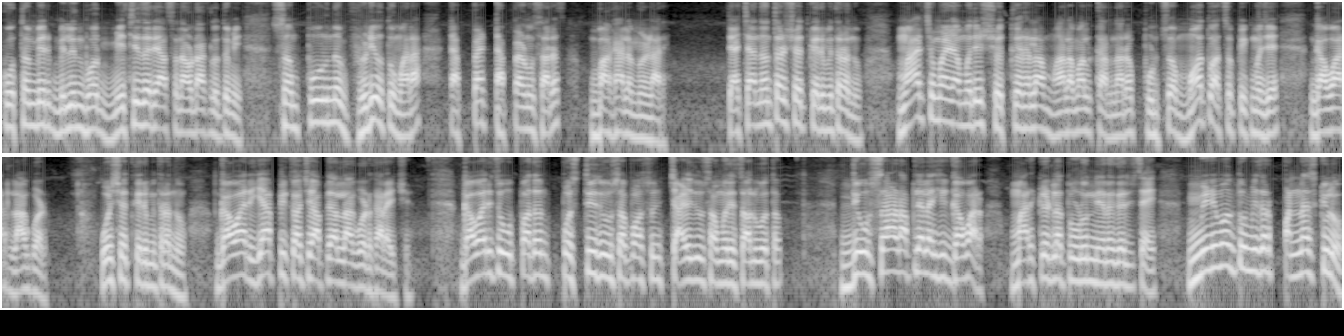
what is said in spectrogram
कोथंबीर मिलिंद भोर मेथी जरी असं नाव टाकलं तुम्ही संपूर्ण व्हिडिओ तुम्हाला टप्प्यात टप्प्यानुसारच बघायला मिळणार आहे. त्याच्यानंतर शेतकरी मित्रांनो मार्च महिन्यामध्ये शेतकऱ्याला मालामाल करणारं पुढचं महत्त्वाचं पीक म्हणजे गवार लागवड. व शेतकरी मित्रांनो गवार या पिकाची आपल्याला लागवड करायची. गवारीचं उत्पादन पस्तीस दिवसापासून चाळीस दिवसामध्ये चालू होतं. दिवसाआड आपल्याला ही गवार मार्केटला तोडून नेणं गरजेचं आहे. मिनिमम तुम्ही जर पन्नास किलो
